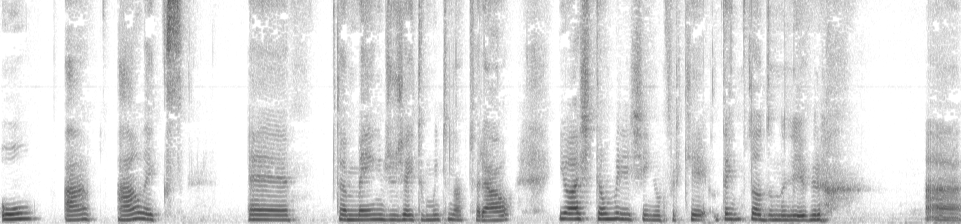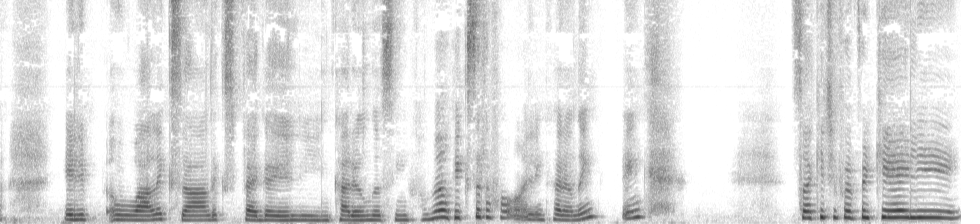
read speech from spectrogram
o a Alex é também de um jeito muito natural. E eu acho tão bonitinho, porque o tempo todo no livro, a, ele, o Alex, a Alex pega ele encarando assim, fala, meu, o que, que você tá falando? Ele encarando, hein? hein? Só que, tipo, é porque ele,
